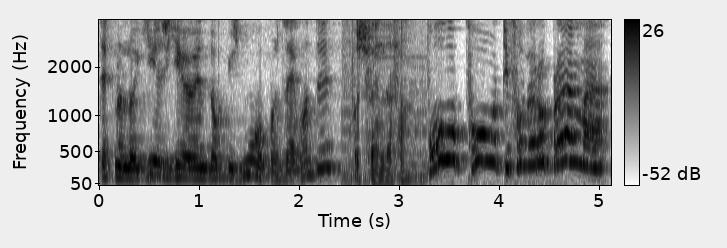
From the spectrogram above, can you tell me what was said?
τεχνολογίες γεωεντοπισμού όπως λέγονται. Πώς φαίνεται αυτό; Πω πω, τι φοβερό πράγμα.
